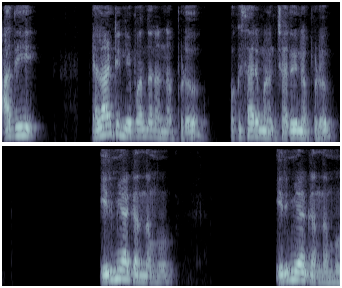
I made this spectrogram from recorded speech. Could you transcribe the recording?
అది ఎలాంటి నిబంధన అన్నప్పుడు ఒకసారి మనం చదివినప్పుడు ఇర్మియా గంధము ఇర్మియా గంధము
